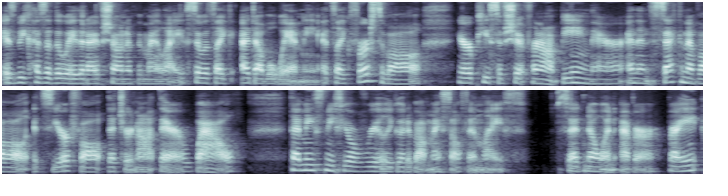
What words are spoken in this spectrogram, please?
is because of the way that I've shown up in my life. So it's like a double whammy. It's like, first of all, you're a piece of shit for not being there. And then, second of all, it's your fault that you're not there. Wow. That makes me feel really good about myself in life. Said no one ever, right?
